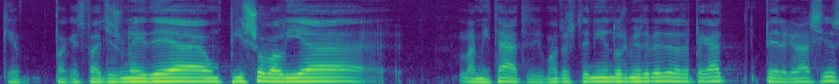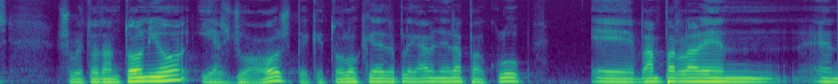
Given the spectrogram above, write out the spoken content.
que perquè es facis una idea, un piso valia la meitat. Nosaltres teníem dos milions de pessetes arreplegat per gràcies, sobretot a Antonio i als jugadors, perquè tot el que arreplegaven era pel club. Eh, van parlar en, en,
